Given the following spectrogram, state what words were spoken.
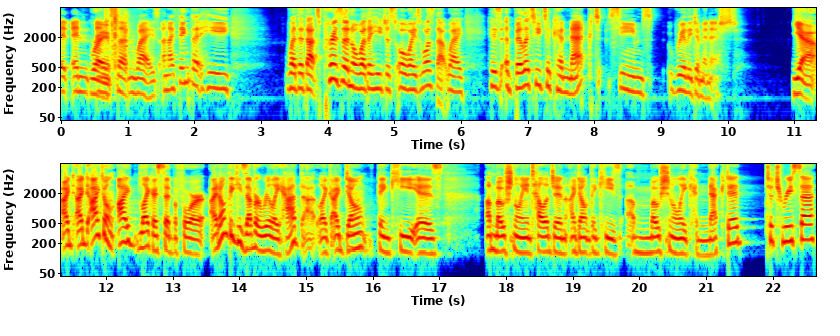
in, in, in certain ways, and I think that he, whether that's prison or whether he just always was that way, his ability to connect seems really diminished. Yeah, I, I, I don't, I, like I said before, I don't think he's ever really had that. Like, I don't think he is emotionally intelligent. I don't think he's emotionally connected to Teresa.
